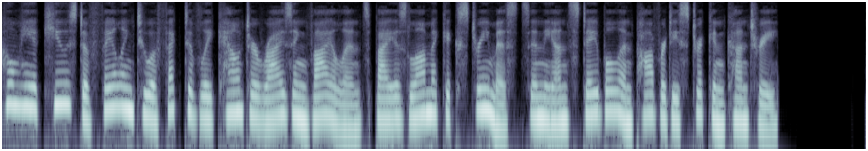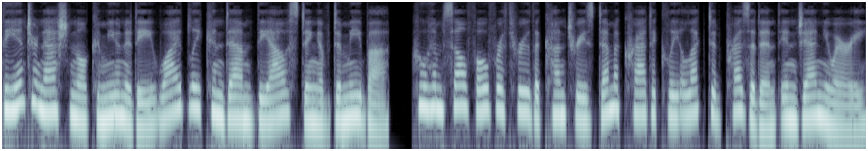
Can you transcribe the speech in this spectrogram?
whom he accused of failing to effectively counter rising violence by Islamic extremists in the unstable and poverty-stricken country. The international community widely condemned the ousting of Damiba, who himself overthrew the country's democratically elected president in January.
